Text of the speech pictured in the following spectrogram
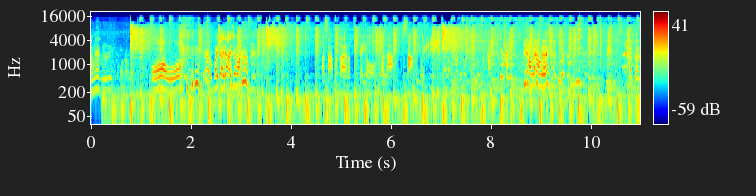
ครั้งแรกเลย ผมมาครั้งแรกโอ้โห ไว้ใจได้ใช่ไหมภาษาปากกายกระยอวันละสามประโยคพี่ทำอะไรทำเลยก่อนก่อน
